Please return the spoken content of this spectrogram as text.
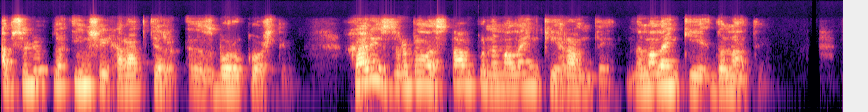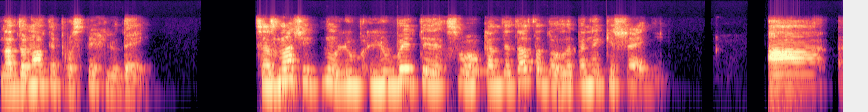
абсолютно інший характер збору коштів. Харріс зробила ставку на маленькі гранти, на маленькі донати, на донати простих людей. Це значить ну, люб- любити свого кандидата до глибини кишені. А е,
